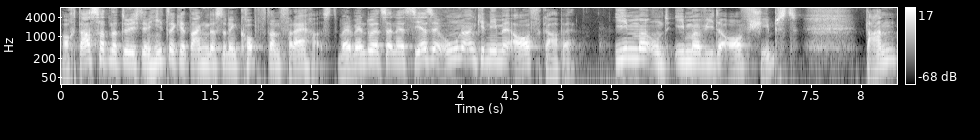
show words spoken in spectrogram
Auch das hat natürlich den Hintergedanken, dass du den Kopf dann frei hast. Weil wenn du jetzt eine sehr, sehr unangenehme Aufgabe immer und immer wieder aufschiebst, dann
